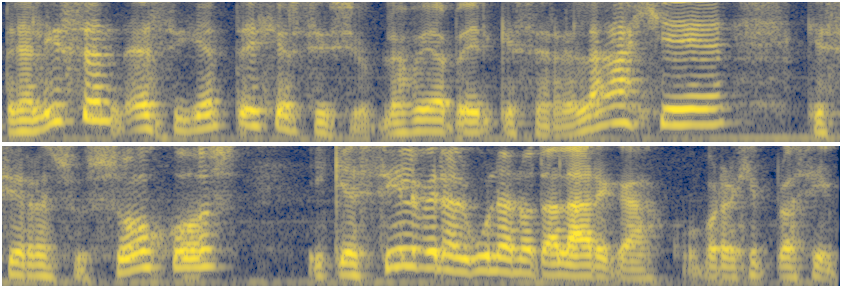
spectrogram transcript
realicen el siguiente ejercicio. Les voy a pedir que se relaje, que cierren sus ojos y que silben alguna nota larga, como por ejemplo así.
